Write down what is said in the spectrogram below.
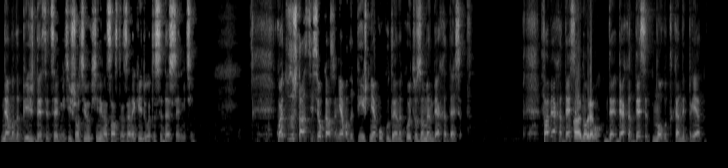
няма да пиеш 10 седмици, защото си вакциниран с AstraZeneca и другата се 10 седмици. Което за щастие се оказа няма да пиеш няколко дена, които за мен бяха 10. Това бяха 10 А, добре. много, бяха 10 много така неприятни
